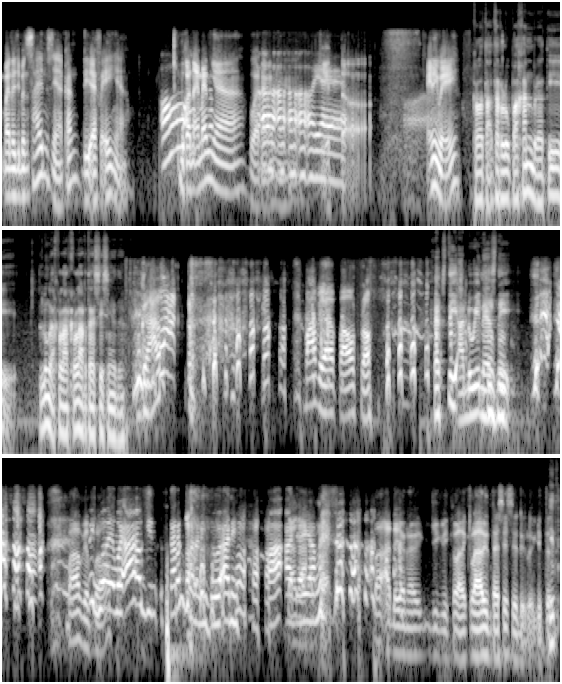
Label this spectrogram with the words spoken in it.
Manajemen sainsnya kan di FA-nya. oh Bukan MM-nya. Bukan Ah, ah, MM-nya. ah, ah, ah, ya, ya, ya. Gitu. Anyway, Kalau tak terlupakan berarti lu nggak kelar-kelar tesisnya tuh. galak. Maaf ya, Pak Prof. Hesti aduin Hesti. Maaf ya, Nih Prof. gue WA sekarang gimana nih gue WA nih Pak ada yang Pak, ada yang gigi kelar-kelarin tesisnya dulu gitu. It-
